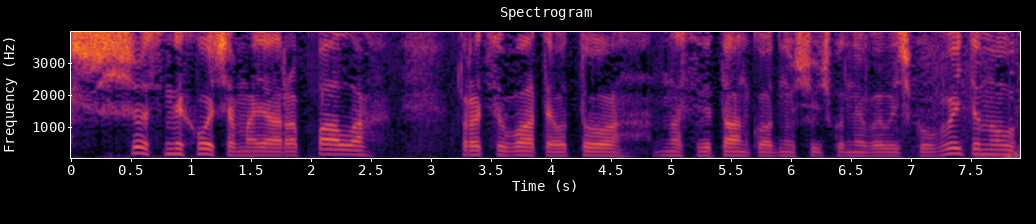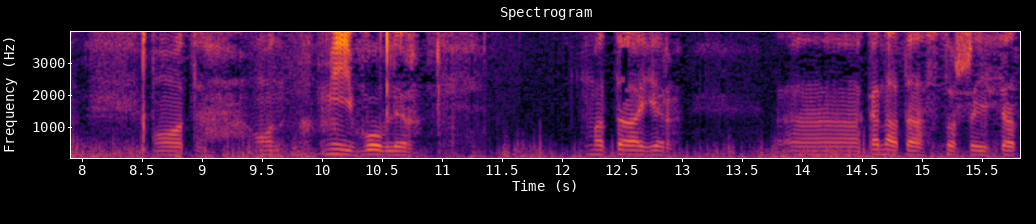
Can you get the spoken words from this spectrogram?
щось не хоче моя рапала працювати. Ото на світанку одну щучку невеличку витягнув. От, он мій воблер Матагер. Е, Каната 160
